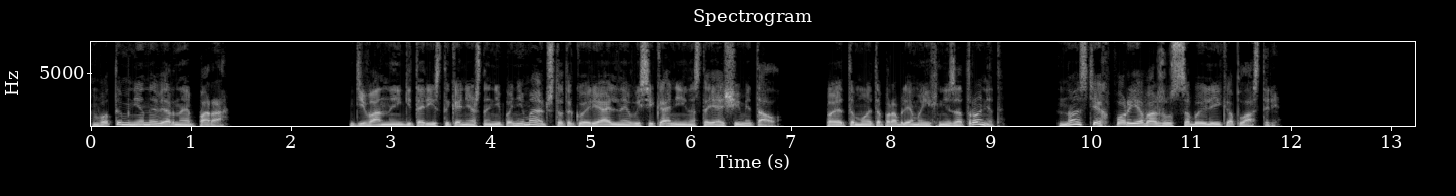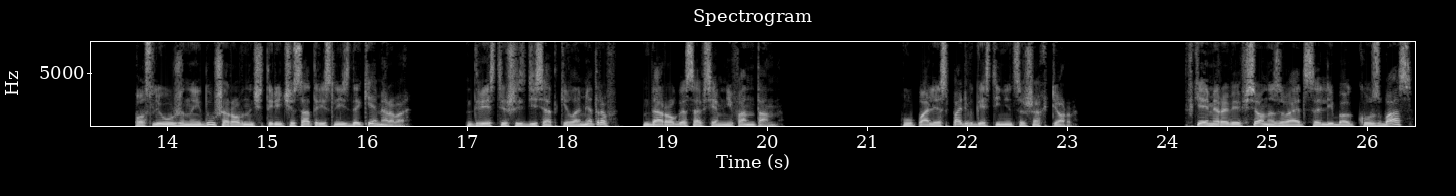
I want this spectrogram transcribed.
Вот и мне, наверное, пора. Диванные гитаристы, конечно, не понимают, что такое реальное высекание и настоящий металл, поэтому эта проблема их не затронет, но с тех пор я вожу с собой лейкопластырь. После ужина и душа ровно 4 часа тряслись до Кемерово. 260 километров, дорога совсем не фонтан. Упали спать в гостинице «Шахтер». В Кемерове все называется либо Кузбасс,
